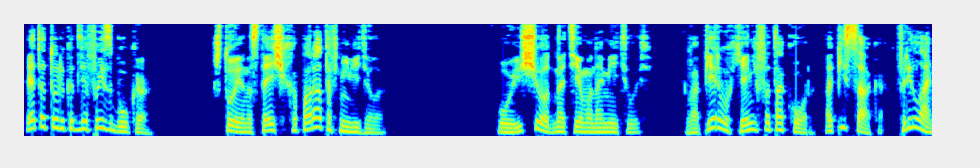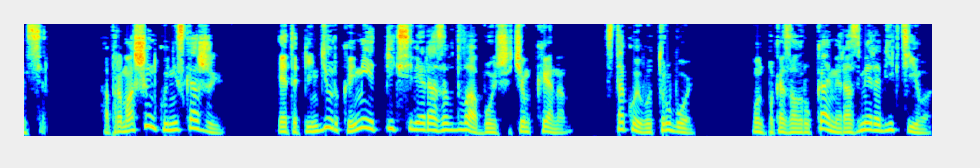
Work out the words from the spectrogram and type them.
Это только для Фейсбука. Что, я настоящих аппаратов не видела?» О, еще одна тема наметилась. Во-первых, я не фотокор, а писака, фрилансер. А про машинку не скажи. Эта пиндюрка имеет пиксели раза в два больше, чем Canon. С такой вот трубой. Он показал руками размер объектива.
